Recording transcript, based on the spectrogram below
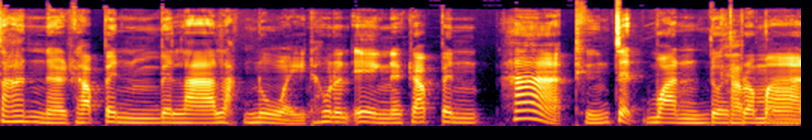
สั้นนะครับ เป็นเวลาหลักหน่วยเท่านั้นเองนะครับ เป็น 5 ถึง 7 วันโดยประมาณ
